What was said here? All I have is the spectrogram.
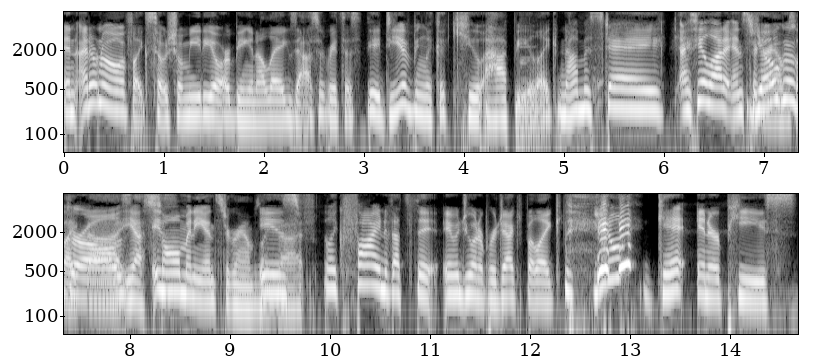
and I don't know if like social media or being in LA exacerbates this. The idea of being like a cute, happy, like namaste i see a lot of instagrams Yoga like that. girls yeah is- so many instagrams like is that like fine if that's the image you want to project, but like you don't get inner peace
